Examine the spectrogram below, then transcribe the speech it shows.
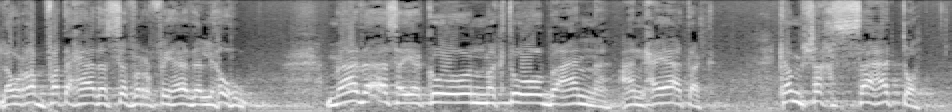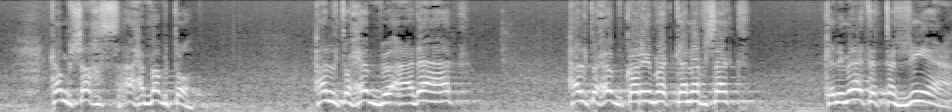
لو الرب فتح هذا السفر في هذا اليوم ماذا سيكون مكتوب عنا عن حياتك؟ كم شخص ساعدته؟ كم شخص أحببته؟ هل تحب اعدائك هل تحب قريبك كنفسك؟ كلمات التشجيع.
